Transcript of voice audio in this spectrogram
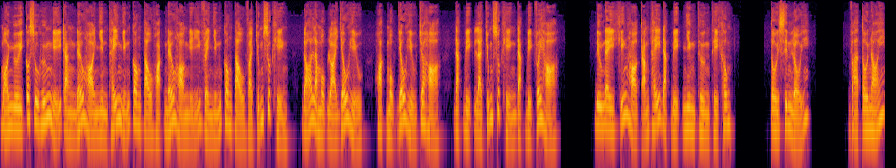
Mọi người có xu hướng nghĩ rằng nếu họ nhìn thấy những con tàu hoặc nếu họ nghĩ về những con tàu và chúng xuất hiện, đó là một loại dấu hiệu, hoặc một dấu hiệu cho họ, đặc biệt là chúng xuất hiện đặc biệt với họ. Điều này khiến họ cảm thấy đặc biệt nhưng thường thì không. Tôi xin lỗi. Và tôi nói,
